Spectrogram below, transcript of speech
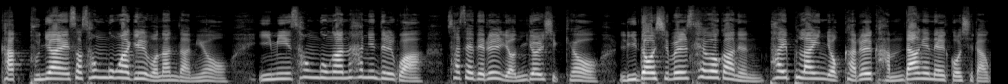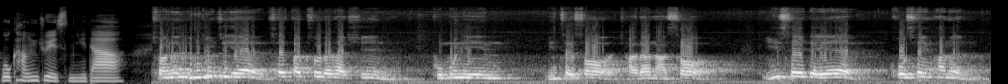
각 분야에서 성공하길 원한다며 이미 성공한 한인들과 차세대를 연결시켜 리더십을 세워가는 파이프라인 역할을 감당해낼 것이라고 강조했습니다. 저는 뉴저지에 세탁소를 하신 부모님 밑에서 자라나서 2세대의 고생하는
